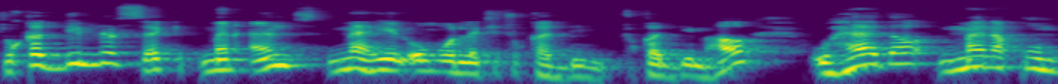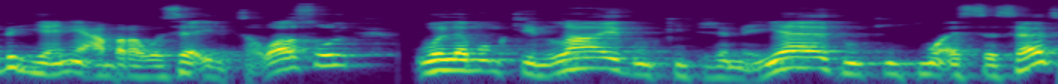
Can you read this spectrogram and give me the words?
تقدم نفسك. من أنت؟ ما هي الأمور التي تقدم؟ تقدمها. وهذا ما نقوم به يعني عبر وسائل التواصل. ولا ممكن لايف ممكن في جمعيات ممكن في مؤسسات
